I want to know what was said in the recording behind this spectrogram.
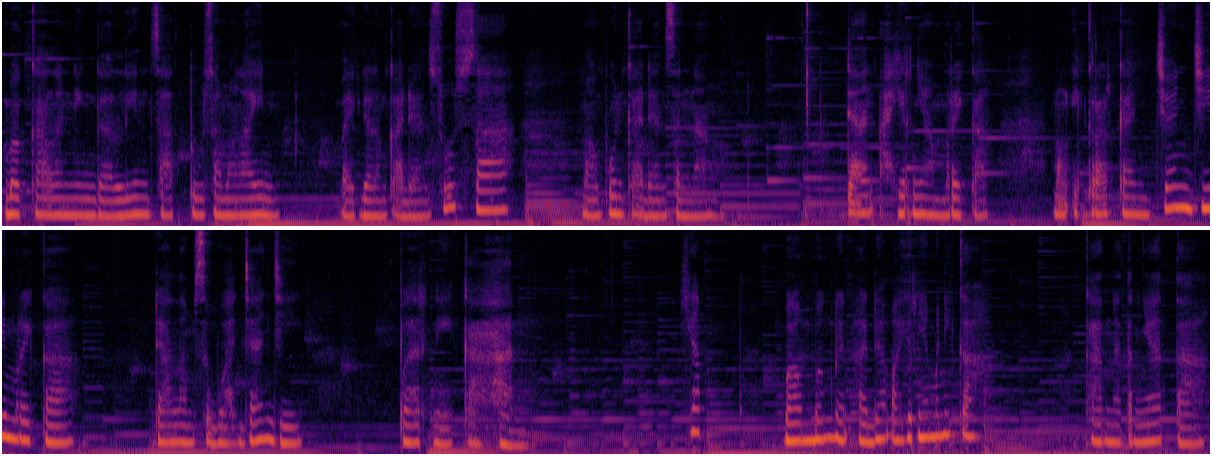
bakalan ninggalin satu sama lain baik dalam keadaan susah maupun keadaan senang dan akhirnya mereka mengikrarkan janji mereka dalam sebuah janji pernikahan. Yap, Bambang dan Adam akhirnya menikah. Karena ternyata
